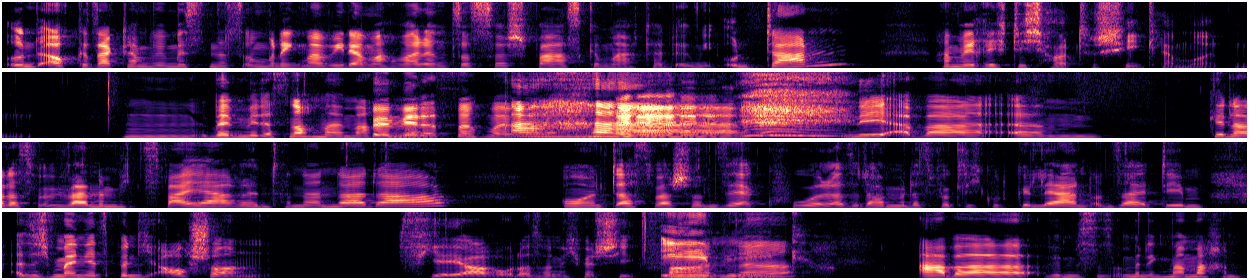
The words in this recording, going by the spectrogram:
Und auch gesagt haben, wir müssen das unbedingt mal wieder machen, weil uns das so Spaß gemacht hat irgendwie. Und dann haben wir richtig hotte Skiklamotten. Wenn wir das nochmal machen. Wenn wir das nochmal machen. du? Nee, aber ähm, genau, das, wir waren nämlich zwei Jahre hintereinander da. Und das war schon sehr cool. Also da haben wir das wirklich gut gelernt. Und seitdem, also ich meine, jetzt bin ich auch schon vier Jahre oder so nicht mehr Ski gefahren. Ewig. Ne? Aber wir müssen es unbedingt mal machen.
